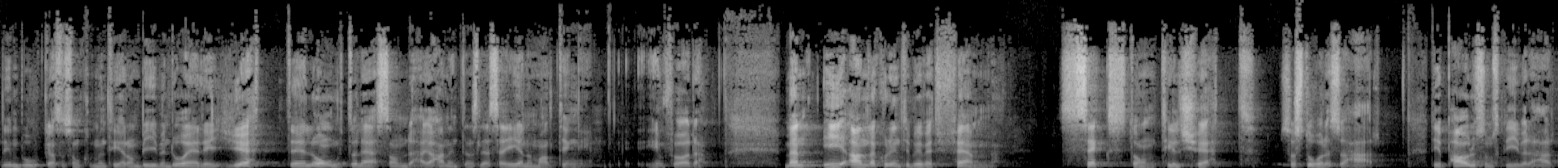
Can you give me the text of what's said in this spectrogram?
din bok alltså som kommenterar om Bibeln, då är det jättelångt att läsa om det här. Jag hann inte ens läsa igenom allting inför det. Men i Andra Korinthierbrevet 5, 16 till 21 så står det så här. Det är Paulus som skriver det här.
